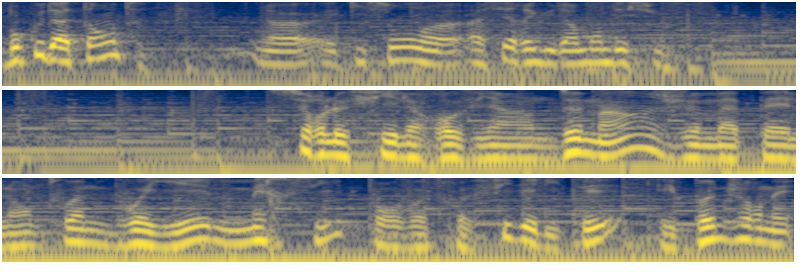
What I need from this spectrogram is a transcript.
beaucoup d'attentes euh, qui sont euh, assez régulièrement déçues. Sur le fil revient demain. Je m'appelle Antoine Boyer. Merci pour votre fidélité et bonne journée.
